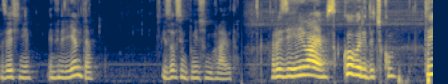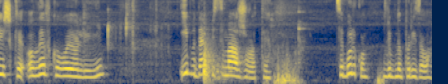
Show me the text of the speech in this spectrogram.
звичні інгредієнти і зовсім по-іншому грають. Розігріваємо сковорідочку, трішки оливкової олії і будемо підсмажувати. Цибульку дрібно порізала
